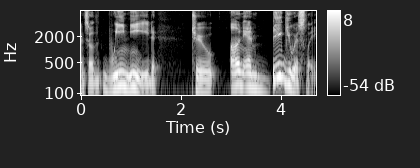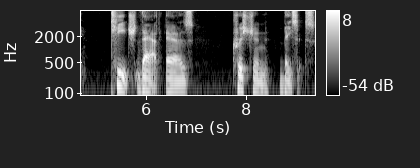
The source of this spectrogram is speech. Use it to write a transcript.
And so we need to unambiguously teach that as Christian basics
